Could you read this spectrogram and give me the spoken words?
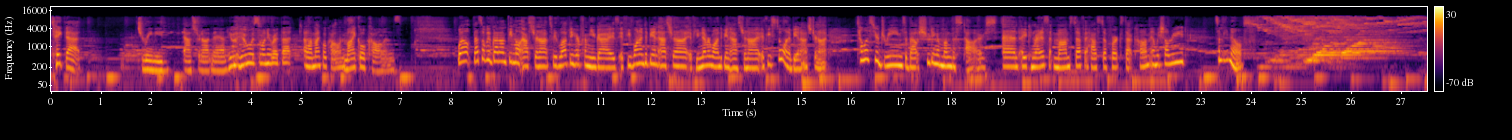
Take that, dreamy astronaut man. Who who was someone who wrote that? Uh, Michael Collins. Michael Collins. Well, that's what we've got on female astronauts. We'd love to hear from you guys. If you wanted to be an astronaut, if you never wanted to be an astronaut, if you still want to be an astronaut, tell us your dreams about shooting among the stars. And uh, you can write us at momstuff at howstuffworks.com and we shall read some emails.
